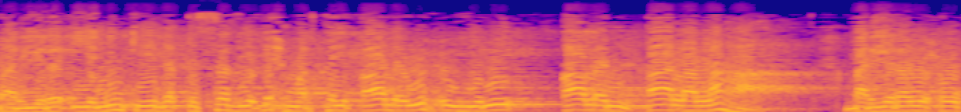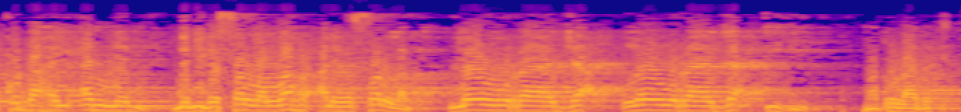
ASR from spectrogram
Bariira iyo ninkeeda qisadii dhex martay qaala wuxuu yidhi qaala laha bariira wuxuu ku dhahay annabi nebiga sala allahu calayh wasalam low raajactihi maad u laabatid.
